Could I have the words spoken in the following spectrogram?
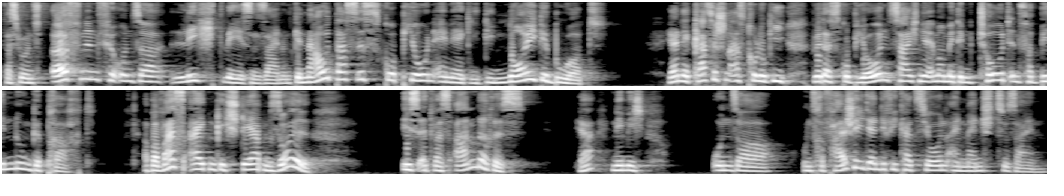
dass wir uns öffnen für unser Lichtwesen sein. Und genau das ist Skorpionenergie, die Neugeburt. Ja, in der klassischen Astrologie wird das Skorpionzeichen ja immer mit dem Tod in Verbindung gebracht. Aber was eigentlich sterben soll, ist etwas anderes, ja, nämlich unser, unsere falsche Identifikation, ein Mensch zu sein.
